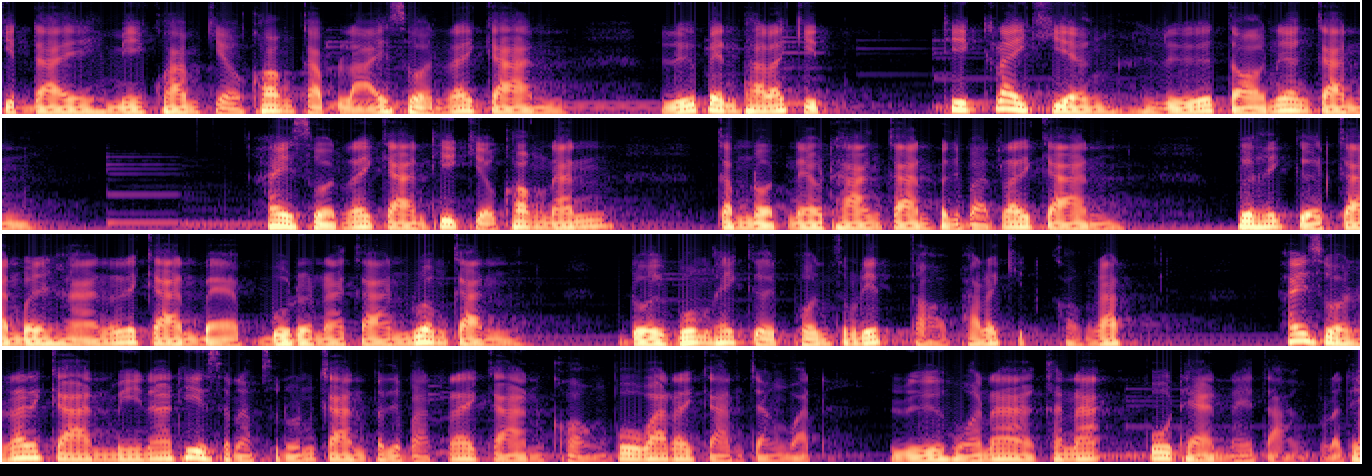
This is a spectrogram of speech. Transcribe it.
กิจใดมีความเกี่ยวข้องกับหลายส่วนราชการ หรือเป็นภารกิจที่ใกล้เคียงหรือต่อเนื่องกัน ให้ส่วนราชการที่เกี่ยวข้องนั้นกำหนดแนวทางการปฏิบัติราชการ เพื่อให้เกิดการบริหารราชการแบบบูรณาการร่วมกัน โดยมุ่งให้เกิดผลสำเร็จต่อภารกิจของรัฐ ให้ส่วนราชการมีหน้าที่สนับสนุนการปฏิบัติราชการของผู้ว่าราชการจังหวัด หรือหัวหน้าคณะผู้แทนในต่างประเท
